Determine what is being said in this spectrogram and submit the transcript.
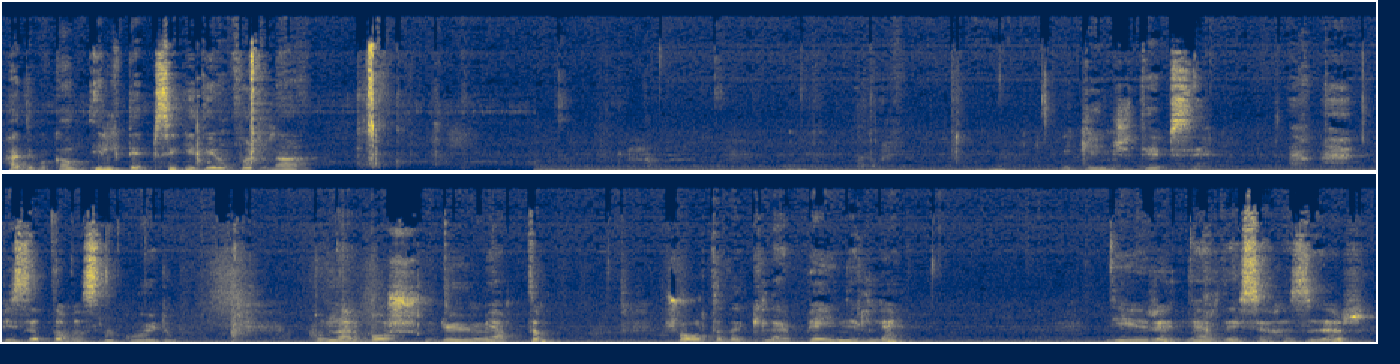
Hadi bakalım. İlk tepsi gidiyor fırına. İkinci tepsi. Pizza tavasına koydum. Bunlar boş düğüm yaptım. Şu ortadakiler peynirli. Diğeri neredeyse hazır.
